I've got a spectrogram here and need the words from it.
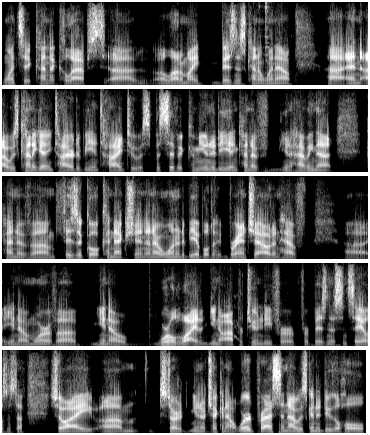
once it kind of collapsed uh, a lot of my business kind of went out. Uh, and I was kind of getting tired of being tied to a specific community and kind of you know having that kind of um, physical connection. And I wanted to be able to branch out and have uh, you know more of a you know worldwide you know opportunity for for business and sales and stuff. So i um, started you know checking out wordpress and i was going to do the whole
